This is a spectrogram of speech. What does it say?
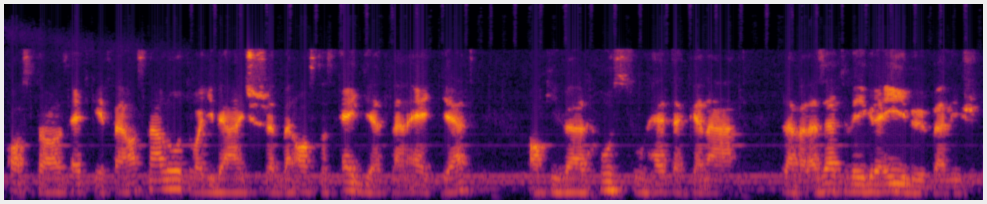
azt az egy-két felhasználót, vagy ideális esetben azt az egyetlen egyet, akivel hosszú heteken át levelezett, végre élőben is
